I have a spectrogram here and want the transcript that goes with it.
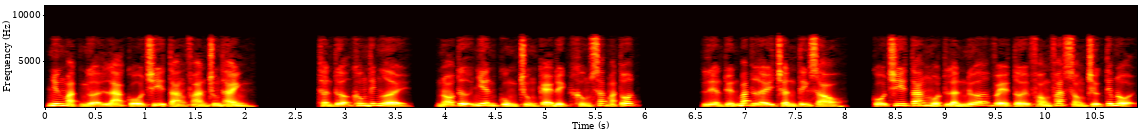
Nhưng mặt ngựa là cố chi tăng phan trung thành. Thần tượng không thích người, nó tự nhiên cùng chung kẻ địch không sắc mặt tốt. Liên tuyến bắt lấy Trần Tinh sau, cố chi tăng một lần nữa về tới phòng phát sóng trực tiếp nội.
